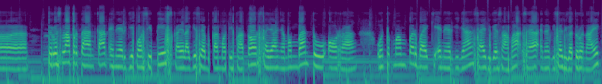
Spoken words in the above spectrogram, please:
Uh, Teruslah pertahankan energi positif. Sekali lagi saya bukan motivator, saya hanya membantu orang untuk memperbaiki energinya. Saya juga sama, saya energi saya juga turun naik.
